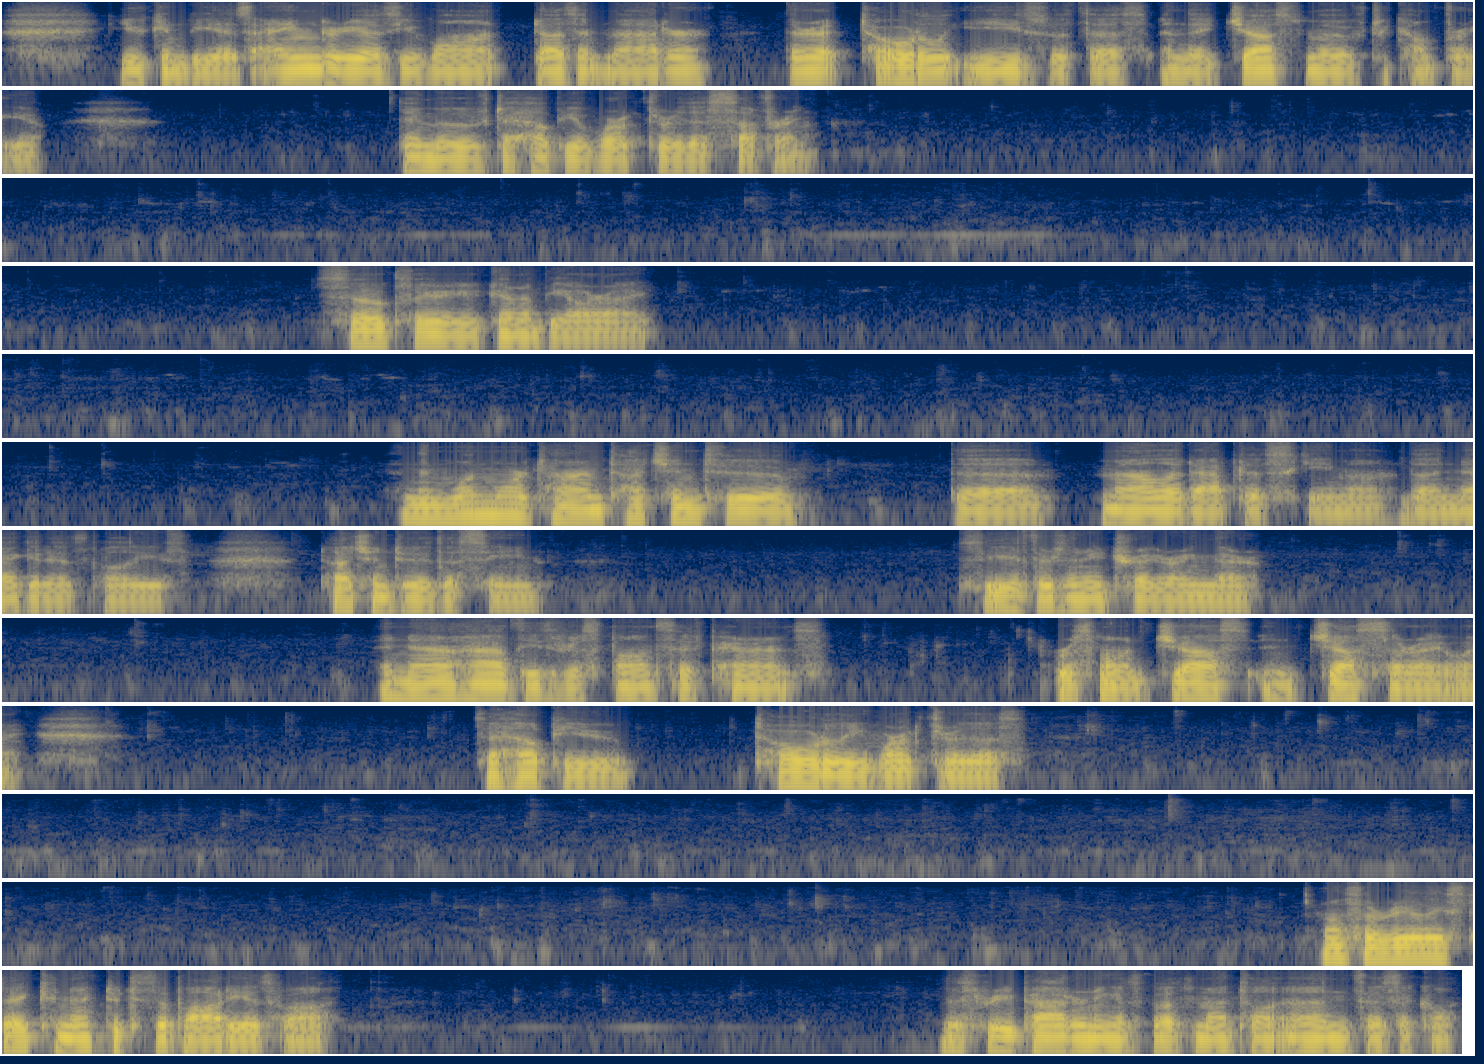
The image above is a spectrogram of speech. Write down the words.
You can be as angry as you want, doesn't matter they're at total ease with this and they just move to comfort you. They move to help you work through this suffering. So clear you're going to be all right. And then one more time, touch into the maladaptive schema, the negative belief. Touch into the scene. See if there's any triggering there. And now have these responsive parents respond just in just the right way to help you totally work through this. And also really stay connected to the body as well. This repatterning is both mental and physical.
